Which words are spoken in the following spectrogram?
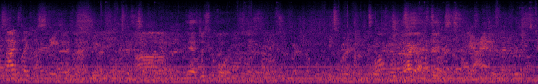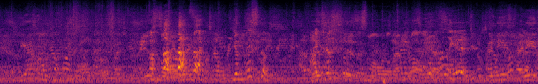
Besides like the staple. Um, yeah, just four. I got you missed them. I just. It is a small world after all. It really is. I need, I need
